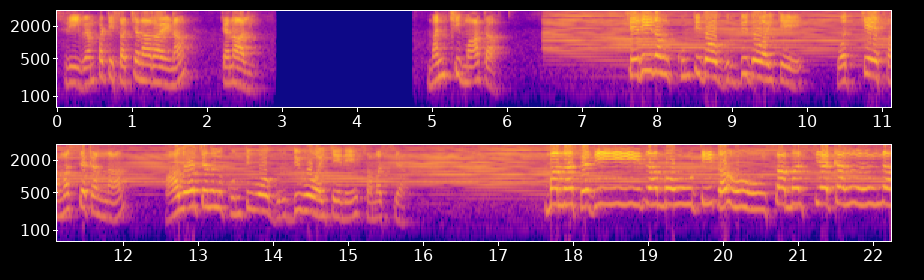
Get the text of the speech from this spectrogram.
శ్రీ వెంపటి సత్యనారాయణ తెనాలి. మంచి మాట. శరీరం కుంటిదో గుడ్డిదో అయితే వచ్చే సమస్య కన్నా ఆలోచనలు కుంటివో గుడ్డివో అయితేనే సమస్య. మన శరీరమౌటిదౌ సమస్య కల్లా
